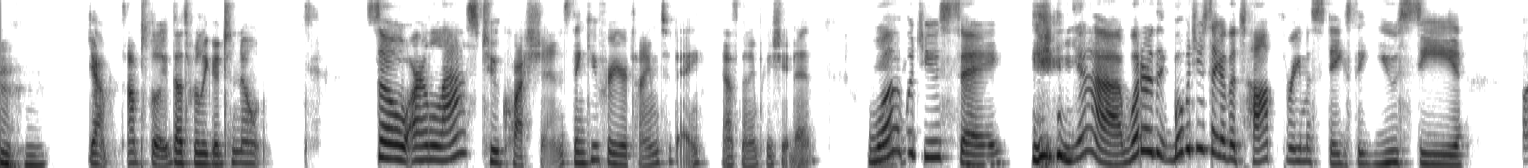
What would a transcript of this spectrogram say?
Mm-hmm. yeah absolutely. That's really good to note so, our last two questions, thank you for your time today, Yasmine. I appreciate it. what would you say? yeah, what are the what would you say are the top three mistakes that you see? Uh,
